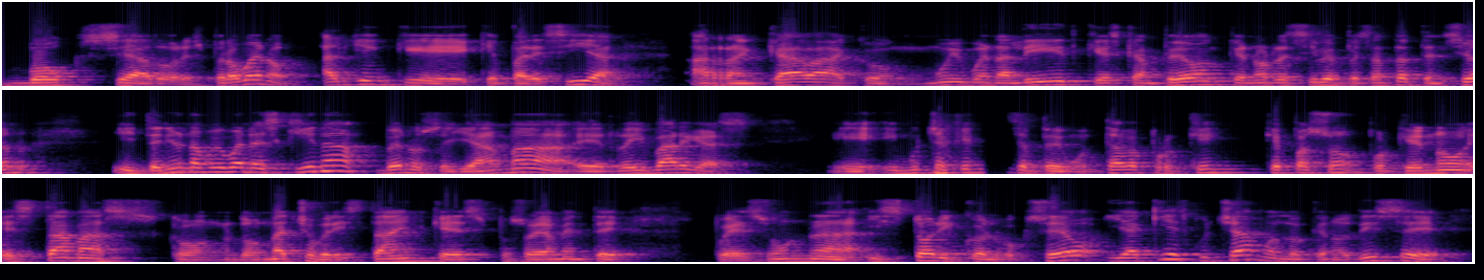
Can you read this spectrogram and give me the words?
boxeadores. Pero bueno, alguien que, que parecía arrancaba con muy buena lead, que es campeón, que no recibe pues tanta atención y tenía una muy buena esquina, bueno, se llama eh, Rey Vargas. Eh, y mucha gente se preguntaba por qué, qué pasó, por qué no está más con don Nacho Beristain, que es pues obviamente pues un histórico del boxeo. Y aquí escuchamos lo que nos dice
